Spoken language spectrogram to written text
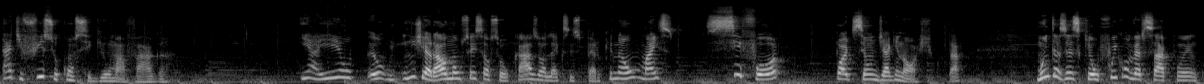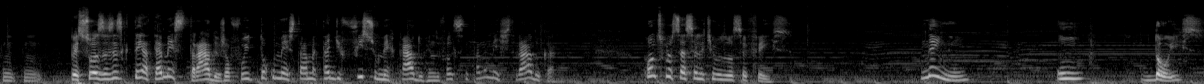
Tá difícil conseguir uma vaga. E aí eu, eu, em geral, não sei se é o seu caso, Alex, espero que não, mas se for, pode ser um diagnóstico, tá? Muitas vezes que eu fui conversar com, com, com pessoas, às vezes que tem até mestrado, eu já fui, tô com mestrado, mas tá difícil o mercado, Renzo. Eu falei, você tá no mestrado, cara? Quantos processos seletivos você fez? Nenhum. Um, dois.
